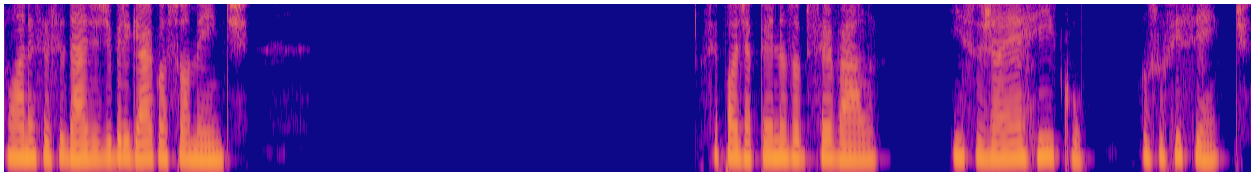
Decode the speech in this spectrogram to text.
Não há necessidade de brigar com a sua mente. Você pode apenas observá-la. Isso já é rico o suficiente.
